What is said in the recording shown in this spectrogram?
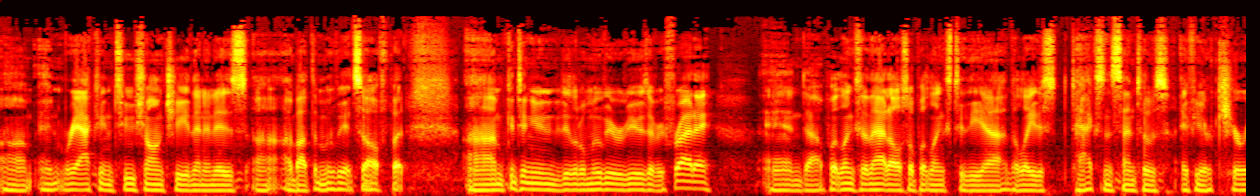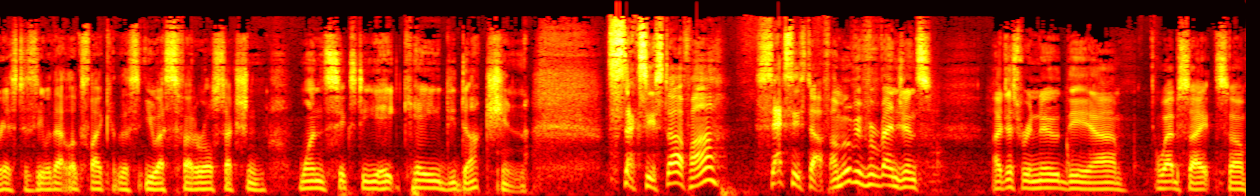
um, and reacting to Shang-Chi than it is uh, about the movie itself. But I'm um, continuing to do little movie reviews every Friday. And I'll put links to that. I'll also put links to the uh, the latest tax incentives if you're curious to see what that looks like. This U.S. federal Section 168K deduction. Sexy stuff, huh? Sexy stuff. A movie for vengeance. I just renewed the uh, website, so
